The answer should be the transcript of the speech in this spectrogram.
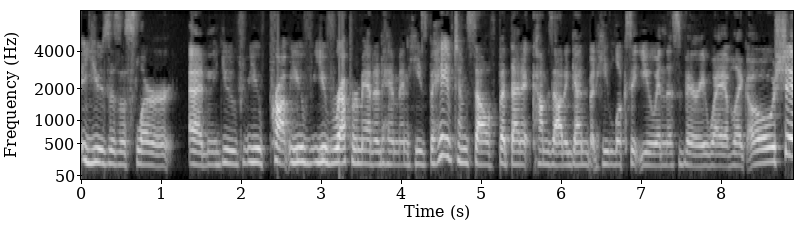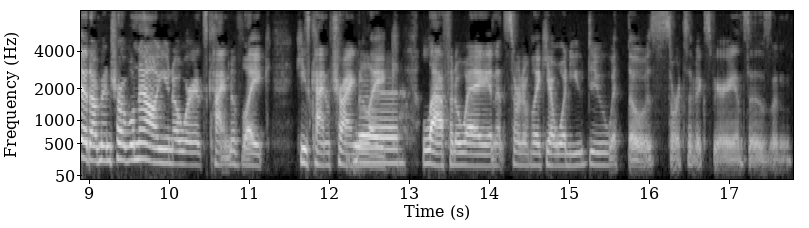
uses a slur and you've you've prom- you've you've reprimanded him and he's behaved himself but then it comes out again but he looks at you in this very way of like oh shit i'm in trouble now you know where it's kind of like he's kind of trying yeah. to like laugh it away and it's sort of like yeah what do you do with those sorts of experiences and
